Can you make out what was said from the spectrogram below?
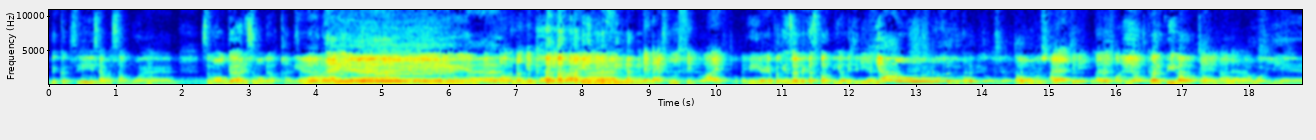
deket sih sama someone. Semoga disemogakan ya. Semoga ya. ya udah undang Gen Voice lah ya. Kita kita eksklusif live iya yang penting zodiaknya Scorpio aja dia. Iya. Yo. Taurus. ada sini nggak ada Scorpio? Scorpio. Kayak nggak ada. Yeah.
